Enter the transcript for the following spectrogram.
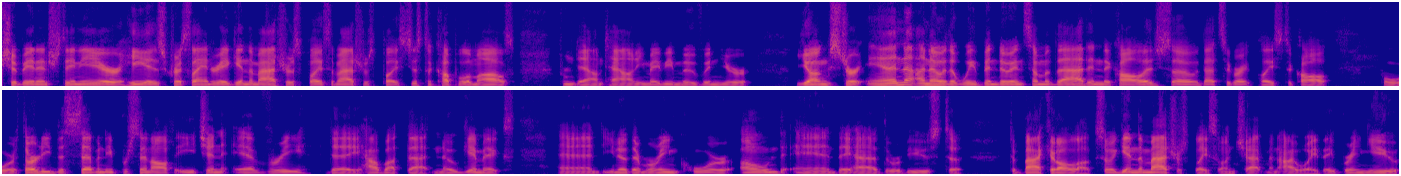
should be an interesting year. He is Chris Landry again, the mattress place, the mattress place, just a couple of miles from downtown. You may be moving your youngster in. I know that we've been doing some of that into college, so that's a great place to call for 30 to 70% off each and every day. How about that? No gimmicks. And you know, they're Marine Corps owned and they have the reviews to to back it all up. So again, the mattress place on Chapman Highway, they bring you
